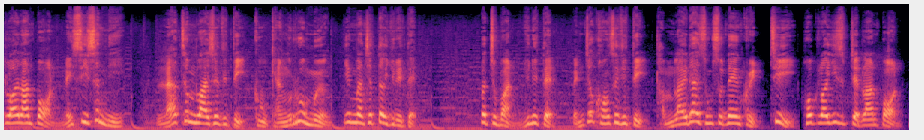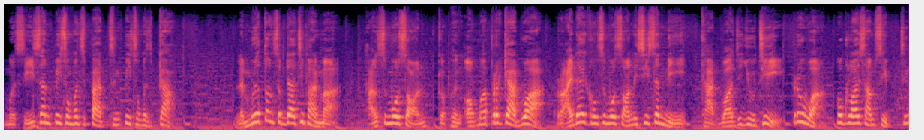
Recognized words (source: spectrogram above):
700 ล้านปอนด์ในซีซั่นนี้ และทำลายสถิติคู่แข่งร่วมเมืองอยังแมนเชสเตอร์ยูไนเต็ดปัจจุบันยูไนเต็ด เป็นเจ้าของสถิติทำรายได้สูงสุดในอังกฤษที่ 627 ล้านปอนด์เมื่อซีซั่นปี 2018 ถึงปี 2019 และเมื่อต้นสัปดาห์ที่ผ่านมา ทางสโมสรก็เพิ่งออกมาประกาศว่ารายได้ของสโมสรในซีซั่นนี้คาดว่าจะอยู่ที่ระหว่าง 630 ถึง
